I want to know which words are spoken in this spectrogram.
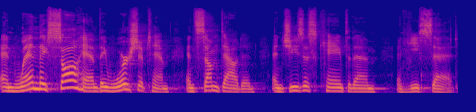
And when they saw him, they worshiped him, and some doubted. And Jesus came to them, and he said,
